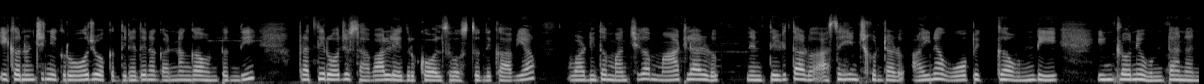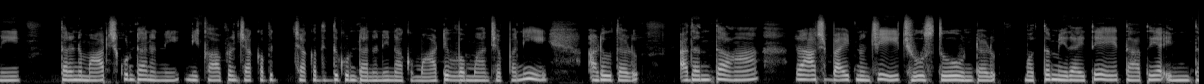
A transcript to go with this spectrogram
ఇక నుంచి నీకు రోజు ఒక దినదిన గండంగా ఉంటుంది. ప్రతిరోజు సవాళ్ళు ఎదుర్కోవాల్సి వస్తుంది కావ్య. వాడితో మంచిగా మాట్లాడు. నేను తిడతాడు అసహించుకుంటాడు. అయినా ఓపికగా ఉండి ఇంట్లోనే ఉంటానని తనని మార్చుకుంటానని నీ కాపురం చక్క చక్కదిద్దుకుంటానని నాకు మాట ఇవ్వమ్మా అని చెప్పని అడుగుతాడు. అదంతా రాజ్ బయట నుంచి చూస్తూ ఉంటాడు. మొత్తం మీద అయితే తాతయ్య ఇంత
